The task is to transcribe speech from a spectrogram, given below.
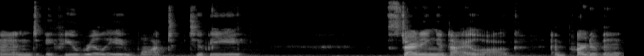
And if you really want to be starting a dialogue and part of it,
